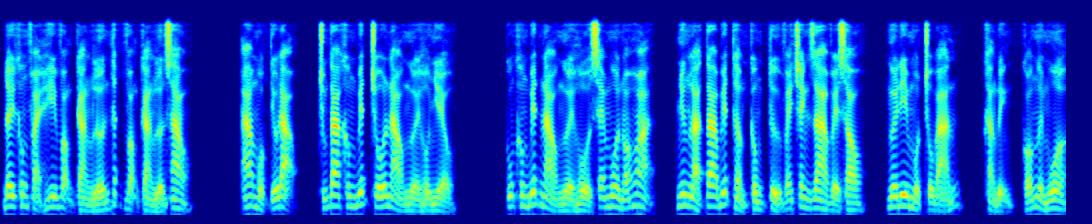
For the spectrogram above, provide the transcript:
Đây không phải hy vọng càng lớn thất vọng càng lớn sao? A một tiếu đạo, chúng ta không biết chỗ nào người hồ nhiều. Cũng không biết nào người hồ sẽ mua nó họa, nhưng là ta biết thẩm công tử vẽ tranh ra về sau ngươi đi một chỗ bán, khẳng định có người mua.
